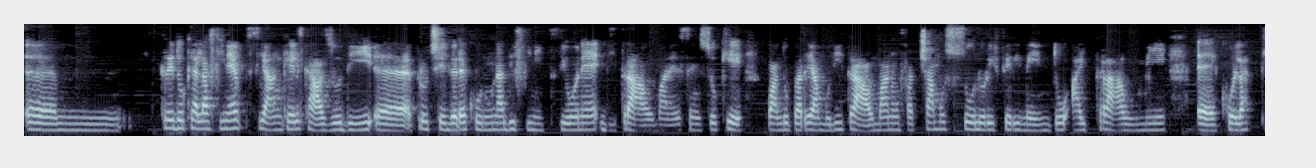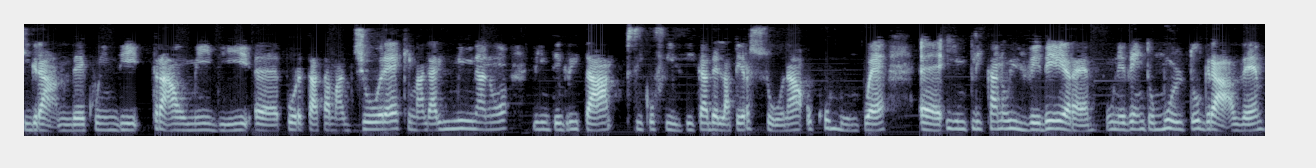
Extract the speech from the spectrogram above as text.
Um, credo che alla fine sia anche il caso di eh, procedere con una definizione di trauma, nel senso che quando parliamo di trauma non facciamo solo riferimento ai traumi eh, con la T grande, quindi traumi di eh, portata maggiore che magari minano l'integrità psicofisica della persona o comunque eh, implicano il vedere un evento molto grave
